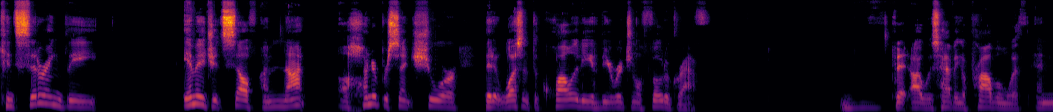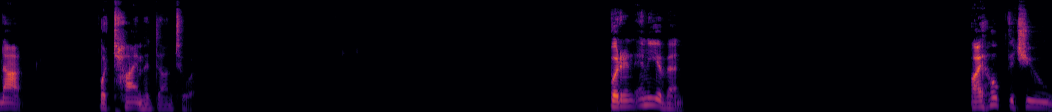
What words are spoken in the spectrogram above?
considering the image itself, I'm not 100% sure that it wasn't the quality of the original photograph that I was having a problem with and not what time had done to it. But in any event, I hope that you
